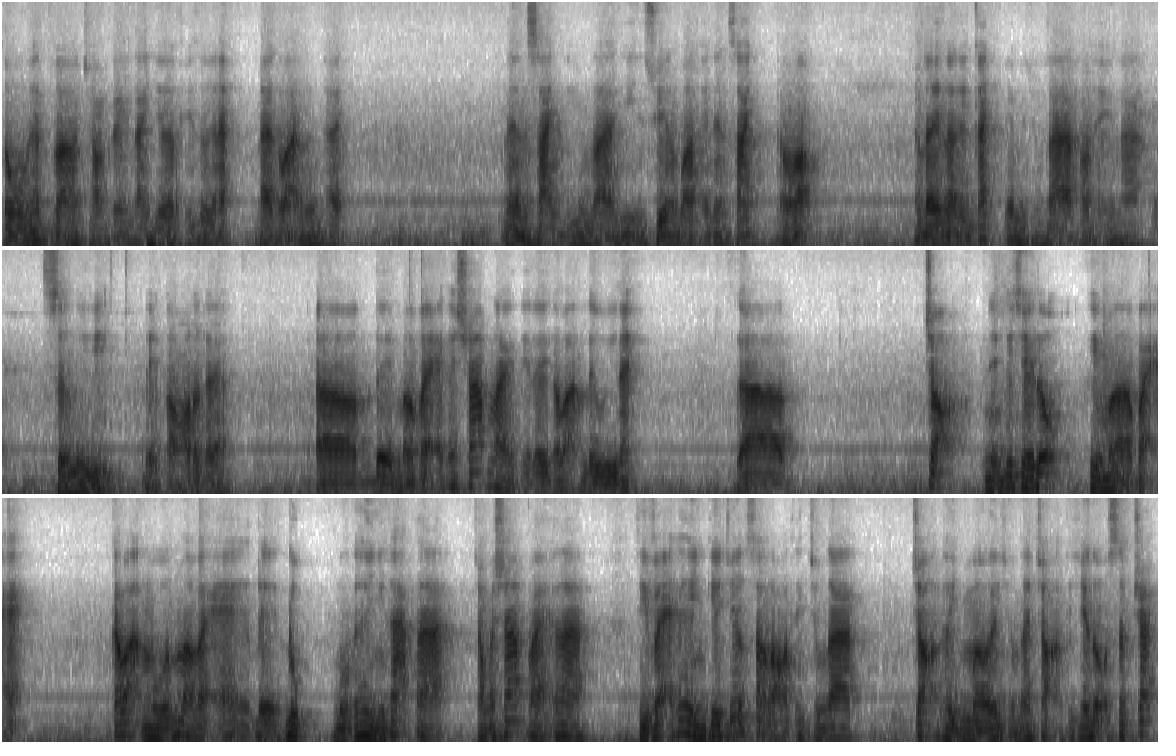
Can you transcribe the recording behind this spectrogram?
tô hết vào trong cái layer phía dưới này. Đây các bạn nhìn thấy. Nền xanh thì chúng ta nhìn xuyên vào thấy nền xanh đúng không đây là cái cách để mà chúng ta có thể là xử lý để có được cái này. À, để mà vẽ cái sharp này thì đây các bạn lưu ý này. À, chọn những cái chế độ khi mà vẽ, các bạn muốn mà vẽ để đục một cái hình khác ra, trong cái sharp vẽ ra, thì vẽ cái hình kia trước, sau đó thì chúng ta chọn hình mới, chúng ta chọn cái chế độ subtract,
